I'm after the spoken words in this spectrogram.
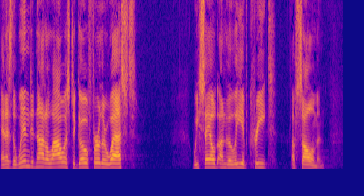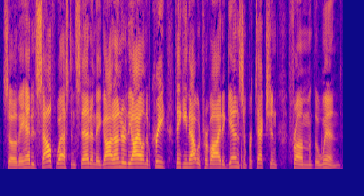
And as the wind did not allow us to go further west, we sailed under the lee of Crete of Salmone. So they headed southwest instead, and they got under the island of Crete, thinking that would provide, again, some protection from the wind.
